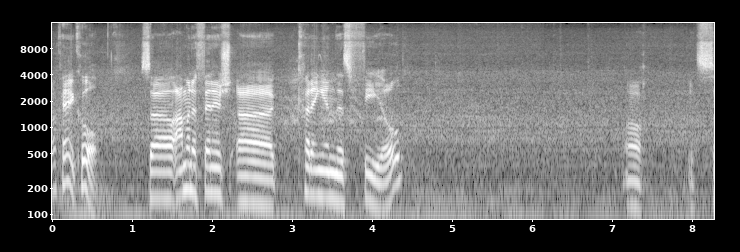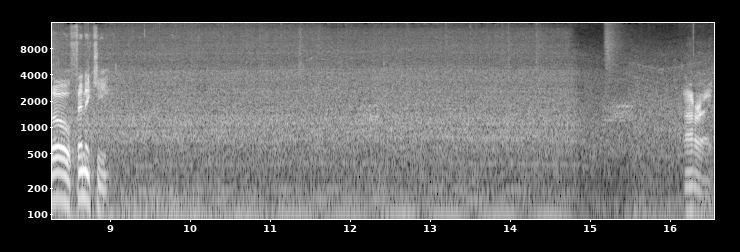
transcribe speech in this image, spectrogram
Okay, cool. So I'm gonna finish uh, cutting in this field. Oh, it's so finicky. All right.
